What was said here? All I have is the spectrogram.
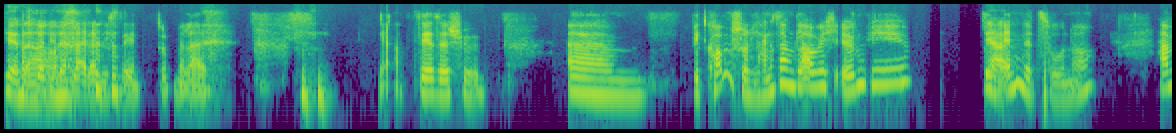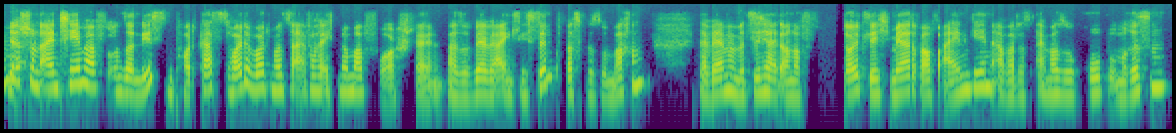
Genau. Das könnt ihr dann leider nicht sehen. Tut mir leid. Ja, sehr, sehr schön. Ähm, wir kommen schon langsam, glaube ich, irgendwie dem ja. Ende zu, ne? Haben wir ja. schon ein Thema für unseren nächsten Podcast? Heute wollten wir uns einfach echt nur mal vorstellen. Also wer wir eigentlich sind, was wir so machen. Da werden wir mit Sicherheit auch noch deutlich mehr drauf eingehen, aber das einmal so grob umrissen.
